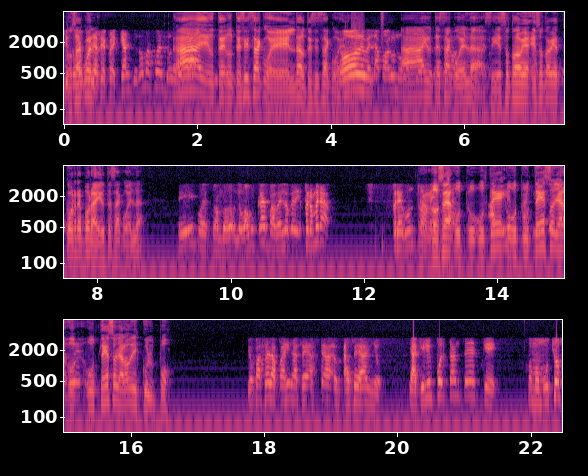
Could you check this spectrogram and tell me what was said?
Si ¿No se acuerda? refrescar, yo no me acuerdo. de Ay, verdad. usted, usted sí se acuerda, usted sí se acuerda. No, de verdad, Pablo, no me Ay, acuerdo, usted se acuerda. Sí, eso todavía, eso todavía corre por ahí, usted se acuerda. Sí, pues cuando lo voy a buscar para ver lo que. Pero mira, pregúntame. O sea, usted, usted eso ya, usted eso ya lo disculpó. Yo pasé la página hace, hace, hace años. Y aquí lo importante es que, como muchos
